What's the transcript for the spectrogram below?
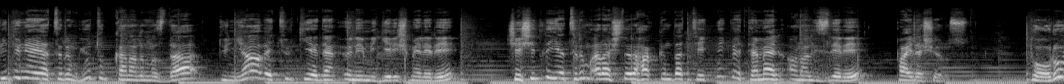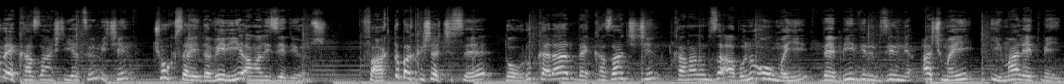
Bir Dünya Yatırım YouTube kanalımızda dünya ve Türkiye'den önemli gelişmeleri, çeşitli yatırım araçları hakkında teknik ve temel analizleri paylaşıyoruz. Doğru ve kazançlı yatırım için çok sayıda veriyi analiz ediyoruz. Farklı bakış açısı, doğru karar ve kazanç için kanalımıza abone olmayı ve bildirim zilini açmayı ihmal etmeyin.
